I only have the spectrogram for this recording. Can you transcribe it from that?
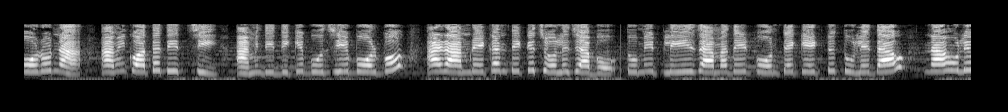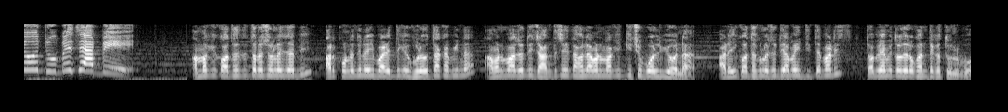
করো না। আমি কথা দিচ্ছি। আমি দিদিকে বুঝিয়ে বলব, আর আমরা এখান থেকে চলে যাব। তুমি প্লিজ আমাদের ফোনটাকে একটু তুলে দাও, না হলে ও ডুবে যাবে। আমাকে কথা দিয়ে তোরা চলে যাবি? আর কোনোদিন এই বাড়ির দিকে ঘুরেও তাকাবি না? আমার মা যদি জানতে চাই তাহলে আমার মাকে কিছু বলবিও না। আর এই কথাগুলো যদি আমি দিতে পারিস, তবে আমি তোদের ওখান থেকে তুলবো।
